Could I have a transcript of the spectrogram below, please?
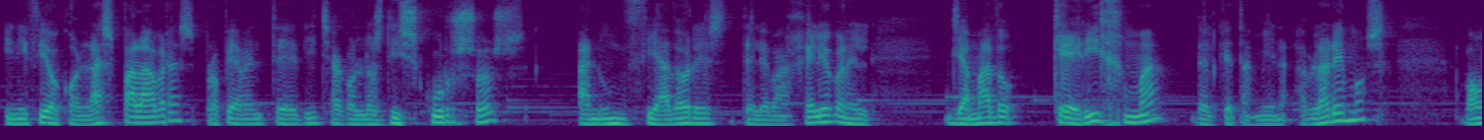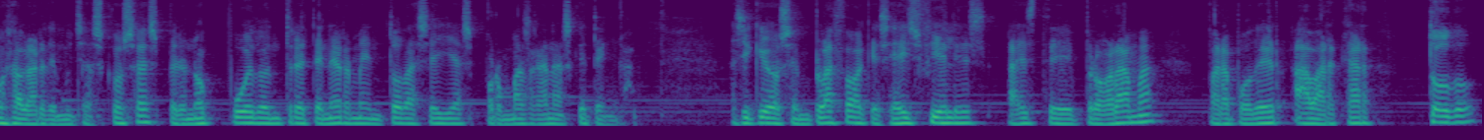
inició con las palabras, propiamente dicha, con los discursos anunciadores del Evangelio, con el llamado querigma, del que también hablaremos. Vamos a hablar de muchas cosas, pero no puedo entretenerme en todas ellas por más ganas que tenga. Así que os emplazo a que seáis fieles a este programa para poder abarcar todo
